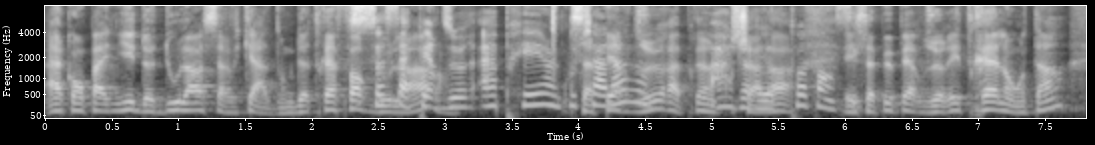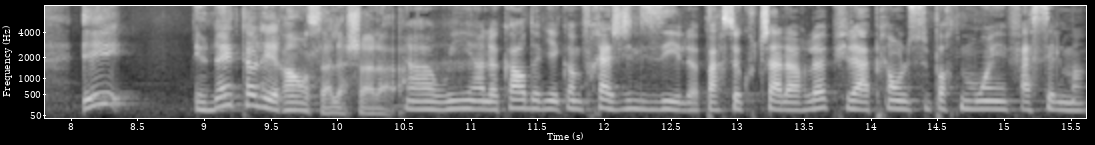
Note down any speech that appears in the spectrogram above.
accompagnées de douleurs cervicales, donc de très fortes Ça, douleurs. ça perdure après un coup de Ça chaleur? perdure après un ah, coup de chaleur. pas pensé. Et ça peut perdurer très longtemps. Et une intolérance à la chaleur. Ah oui, hein, le corps devient comme fragilisé là, par ce coup de chaleur-là, puis là, après, on le supporte moins facilement.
